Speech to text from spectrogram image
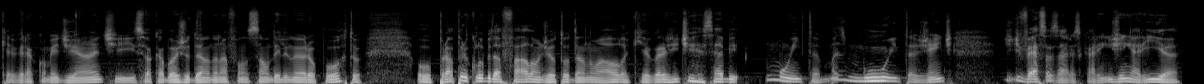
quer virar comediante e isso acabou ajudando na função dele no aeroporto. O próprio Clube da Fala, onde eu estou dando aula aqui, agora a gente recebe muita, mas muita gente de diversas áreas, cara. Engenharia,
